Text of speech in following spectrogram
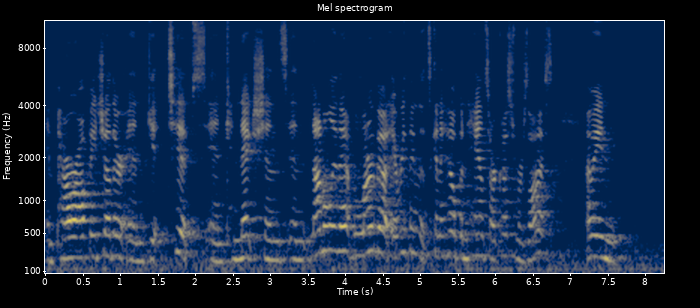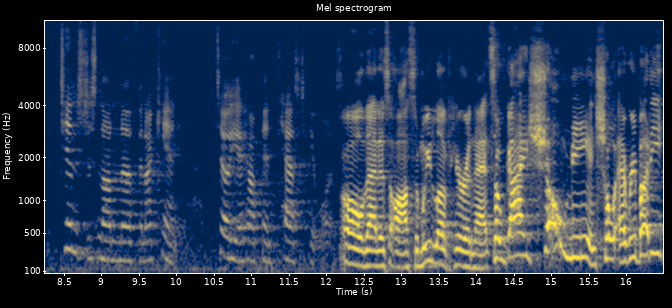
empower off each other and get tips and connections. And not only that, but learn about everything that's going to help enhance our customers' lives. I mean, 10's just not enough, and I can't tell you how fantastic it was. Oh, that is awesome. We love hearing that. So, guys, show me and show everybody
